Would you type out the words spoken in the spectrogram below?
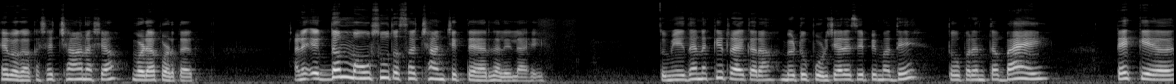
हे बघा कशा छान अशा वड्या पडत आहेत आणि एकदम मौसूत असा छान चेक तयार झालेला आहे. तुम्ही एकदा नक्की ट्राय करा. भेटू पुढच्या रेसिपीमध्ये तोपर्यंत बाय टेक केअर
